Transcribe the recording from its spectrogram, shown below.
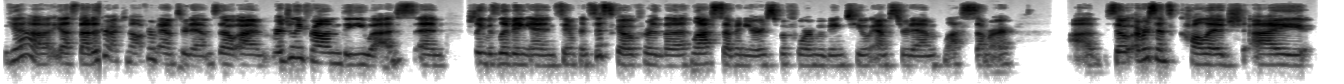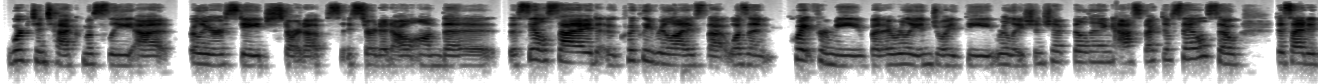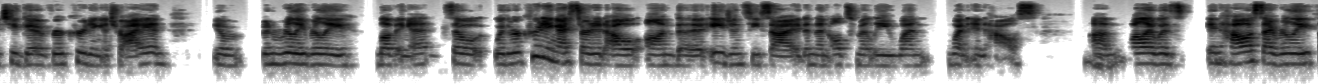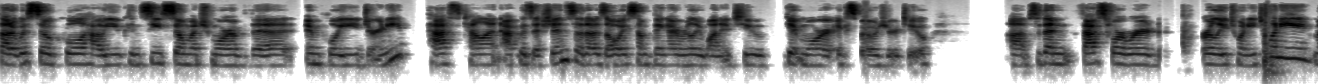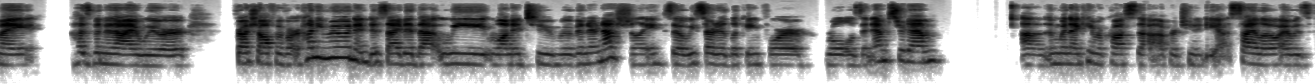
Yeah, yes, that is correct. Not from Amsterdam. So I'm originally from the US and actually was living in San Francisco for the last seven years before moving to Amsterdam last summer. Uh, so ever since college, I worked in tech mostly at earlier stage startups. I started out on the the sales side. I quickly realized that wasn't quite for me, but I really enjoyed the relationship building aspect of sales. So decided to give recruiting a try and you know been really really loving it. So with recruiting, I started out on the agency side and then ultimately went went in house. Mm-hmm. Um, while I was in house, I really thought it was so cool how you can see so much more of the employee journey past talent acquisition. So that was always something I really wanted to get more exposure to. Um, so then, fast forward early 2020, my husband and I we were fresh off of our honeymoon and decided that we wanted to move internationally. So we started looking for roles in Amsterdam. Um, and when I came across the opportunity at Siilo, I was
